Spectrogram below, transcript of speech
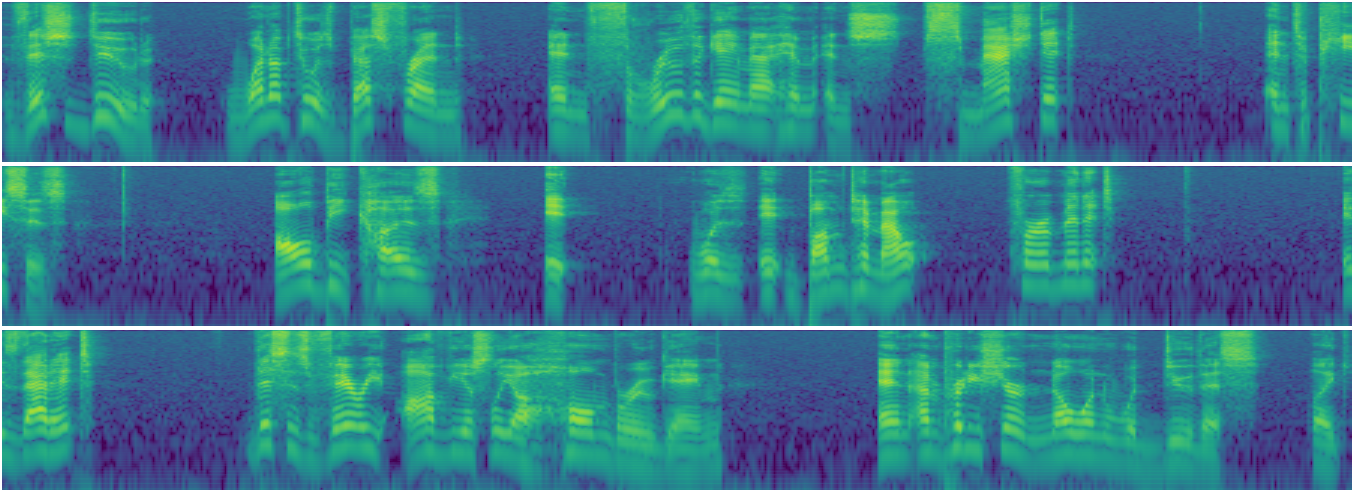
This dude went up to his best friend and threw the game at him and s- smashed it into pieces all because it was it bummed him out for a minute. Is that it? This is very obviously a homebrew game and i'm pretty sure no one would do this like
